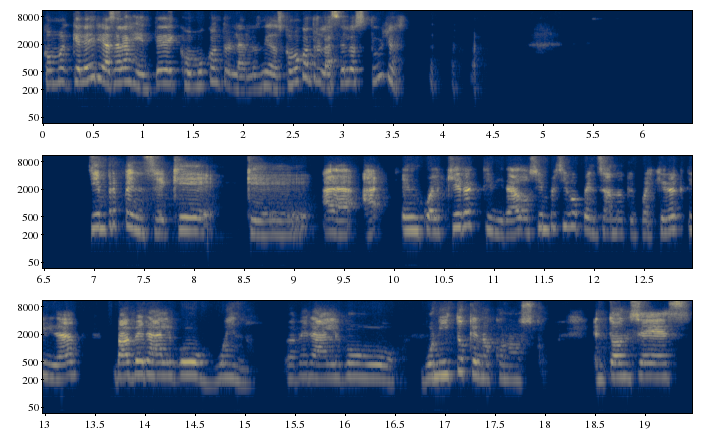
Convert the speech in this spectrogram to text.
cómo, ¿Qué le dirías a la gente de cómo controlar los miedos? ¿Cómo controlaste los tuyos? siempre pensé que, en cualquier actividad, o siempre sigo pensando que en cualquier actividad va a haber algo bueno, va a haber algo bonito que no conozco. Entonces,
